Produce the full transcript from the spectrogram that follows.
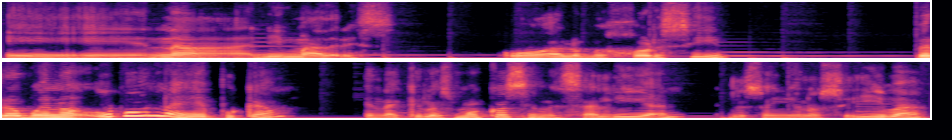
Eh, nada, ni madres. O a lo mejor sí, pero bueno, hubo una época en la que los mocos se me salían, el sueño no se iba,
